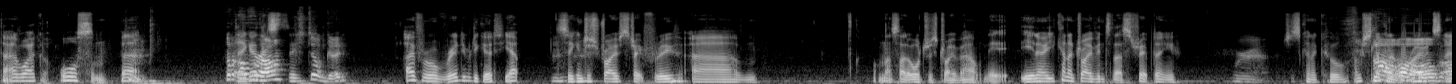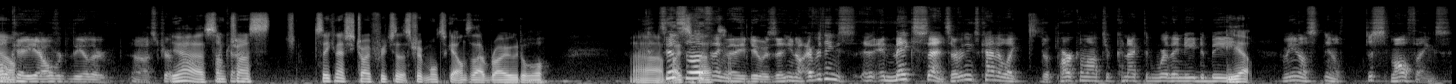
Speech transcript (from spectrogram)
that would work awesome. But But you go, overall, the- still good. overall, really, really good. Yep. So Mm-hmm. you can just drive straight through. Um, on that side, or just drive out. It- you know, you kind of drive into that strip, don't you? Where at? Which is kind of cool. I'm just Oh, looking at the oh, roads oh, now. okay, yeah, over to the other uh, strip. Yeah, so I'm Okay. trying to. So you can actually drive through to that strip mall to get onto that road, or. Uh, See, that's another thing that they do is that you know everything's it makes sense. Everything's kind of like the parking lots are connected where they need to be. Yep. I mean, you know, you know, just small things.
